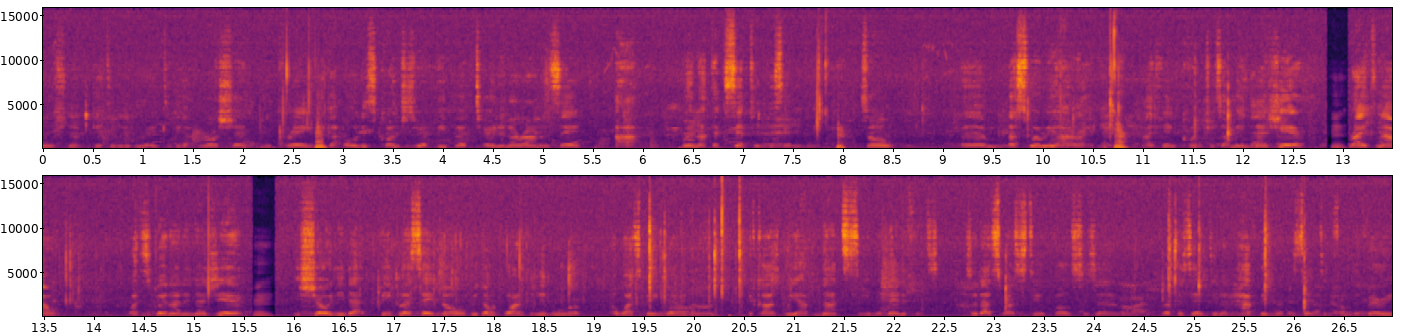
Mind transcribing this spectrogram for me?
motion of getting liberated. You got Russia, Ukraine, you got all these countries where people are turning around and saying, ah, we're not accepting this anymore. So um, that's where we are right now. Yeah. I think countries, I mean, Niger, right now, what is going on in Niger is showing you that people are saying, no, we don't want any more of what's been going on because we have not seen the benefits. So that's what Steel Pulse is um, representing and have been representing from the very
